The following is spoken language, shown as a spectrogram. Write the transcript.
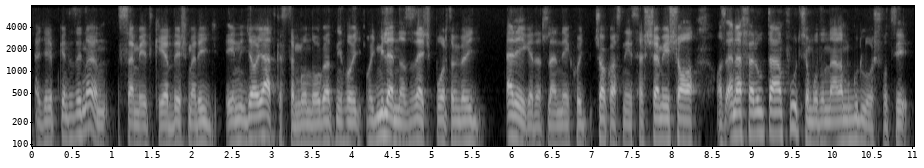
Egyébként ez egy nagyon szemét kérdés, mert így én így ahogy átkezdtem gondolgatni, hogy, hogy mi lenne az az egy sport, amivel így elégedett lennék, hogy csak azt nézhessem, és a, az NFL után furcsa módon nálam gurulós foci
